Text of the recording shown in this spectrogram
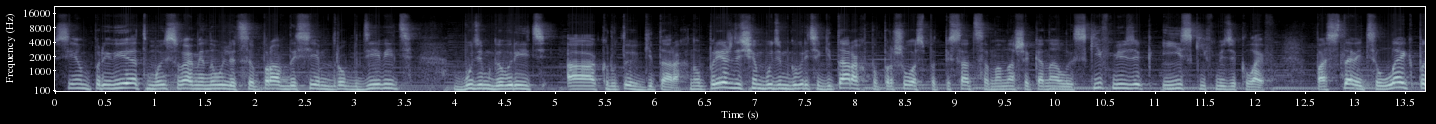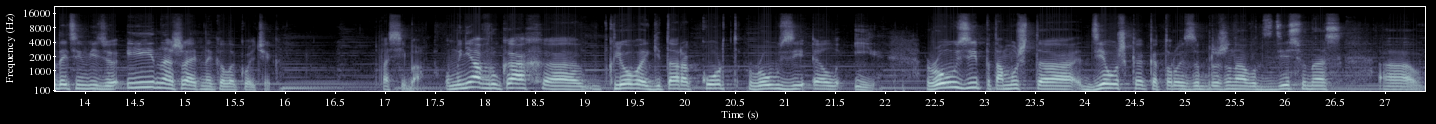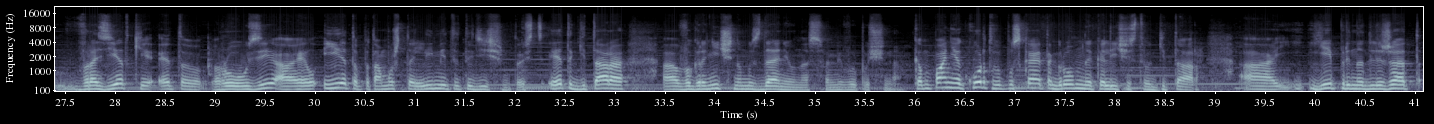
Всем привет! Мы с вами на улице Правды 7, дробь 9. Будем говорить о крутых гитарах. Но прежде чем будем говорить о гитарах, попрошу вас подписаться на наши каналы Skiff Music и Skiff Music Live. Поставить лайк под этим видео и нажать на колокольчик. Спасибо. У меня в руках э, клевая гитара Cord Rosie LE. Роузи, потому что девушка, которая изображена вот здесь у нас в розетке, это Роузи, а LE это потому что Limited Edition. То есть эта гитара э, в ограниченном издании у нас с вами выпущена. Компания Cord выпускает огромное количество гитар. Э, ей принадлежат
